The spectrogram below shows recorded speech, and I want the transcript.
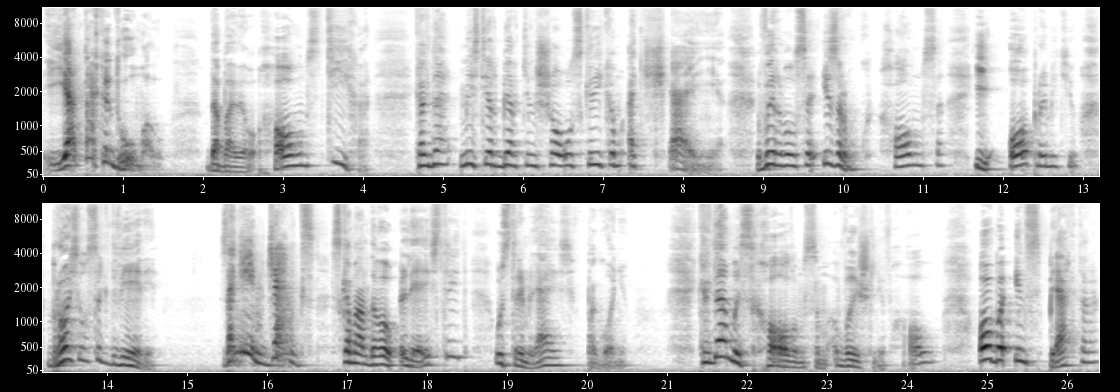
я так и думал, — добавил Холмс тихо, когда мистер Беркиншоу с криком отчаяния вырвался из рук Холмса и опрометью бросился к двери. «За ним, Дженкс!» — скомандовал Лейстрит, устремляясь в погоню. Когда мы с Холмсом вышли в холл, оба инспектора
